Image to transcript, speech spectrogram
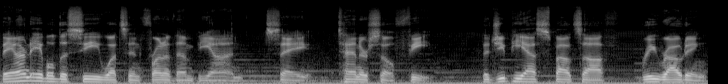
they aren't able to see what's in front of them beyond, say, 10 or so feet. The GPS spouts off, rerouting,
